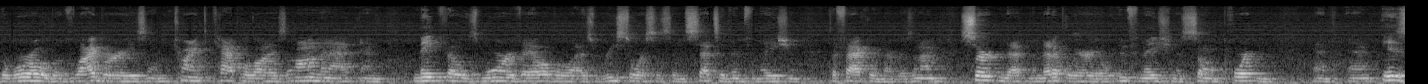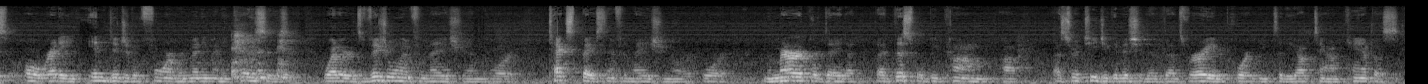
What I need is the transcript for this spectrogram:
the world of libraries and trying to capitalize on that and make those more available as resources and sets of information to faculty members. And I'm certain that in the medical area, information is so important and, and is already in digital form in many, many cases, whether it's visual information or text-based information or, or numerical data, that this will become uh, a strategic initiative that's very important to the Uptown campus.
